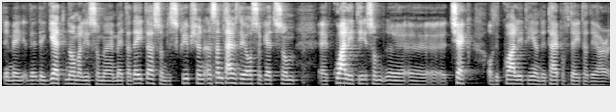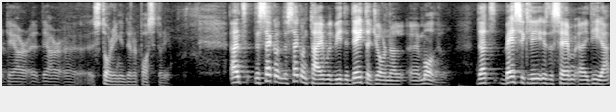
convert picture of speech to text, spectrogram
they, may, they, they get normally some uh, metadata, some description, and sometimes they also get some quality, some check of the quality and the type of data they are, they are, they are storing in the repository. And the second, the second type would be the data journal model. That basically is the same idea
